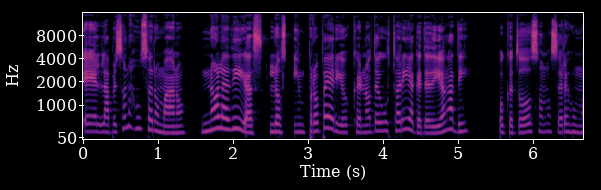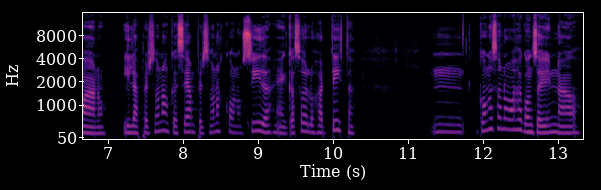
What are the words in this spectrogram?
eh, la persona es un ser humano. No le digas los improperios que no te gustaría que te digan a ti, porque todos somos seres humanos. Y las personas, aunque sean personas conocidas, en el caso de los artistas, mm, con eso no vas a conseguir nada.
